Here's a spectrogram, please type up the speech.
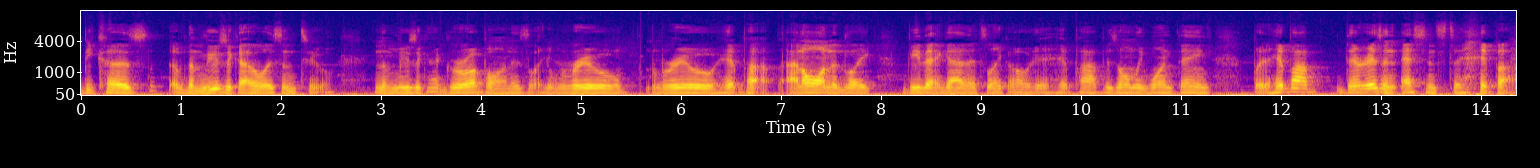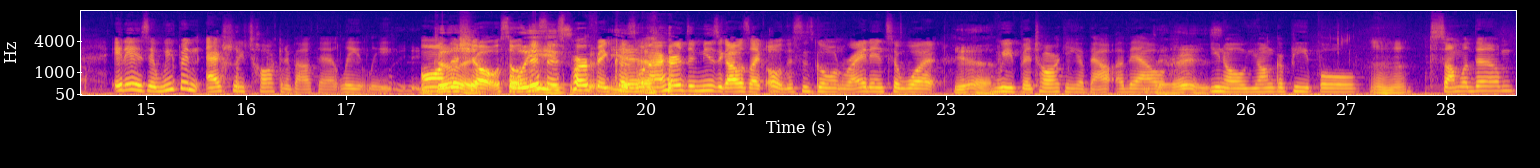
because of the music I listen to and the music I grew up on is like real, real hip hop. I don't want to like be that guy that's like, oh yeah, hip hop is only one thing, but hip hop there is an essence to hip hop. It is, and we've been actually talking about that lately on the show. So this is perfect because when I heard the music, I was like, "Oh, this is going right into what Yeah, we've been talking about about you know younger people. hmm Some of them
